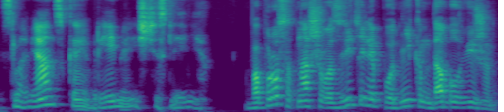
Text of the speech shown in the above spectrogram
Славянское время исчисления. Вопрос от нашего зрителя под ником Double Vision.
